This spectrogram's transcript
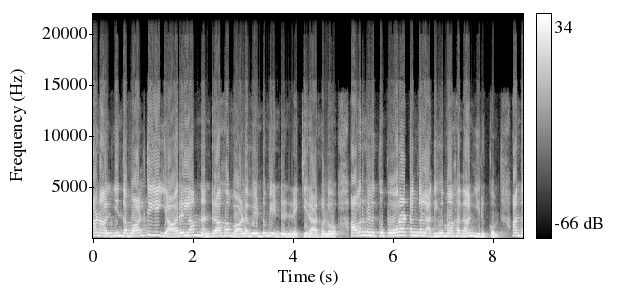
ஆனால் இந்த வாழ்க்கையை யார் யாரெல்லாம் நன்றாக வாழ வேண்டும் என்று நினைக்கிறார்களோ அவர்களுக்கு போராட்டங்கள் அதிகமாக தான் இருக்கும். அந்த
